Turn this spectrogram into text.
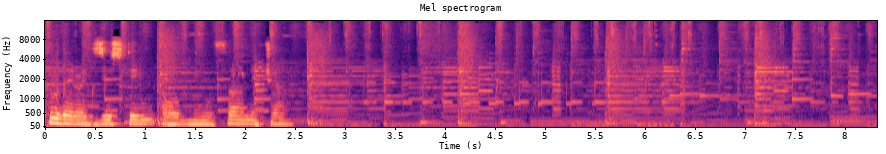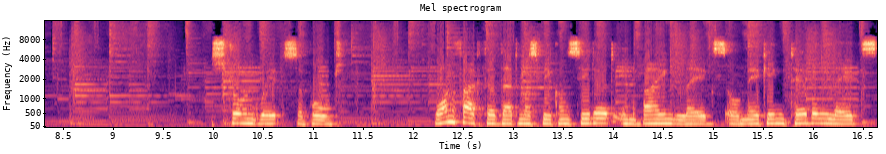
to their existing or new furniture. Strong weight support one factor that must be considered in buying legs or making table legs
